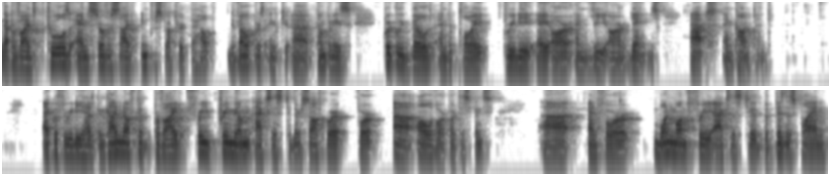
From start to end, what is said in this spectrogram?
that provides tools and server side infrastructure to help developers and uh, companies quickly build and deploy 3D AR and VR games, apps, and content. Echo 3D has been kind enough to provide free premium access to their software for uh, all of our participants. Uh, and for one month free access to the business plan,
